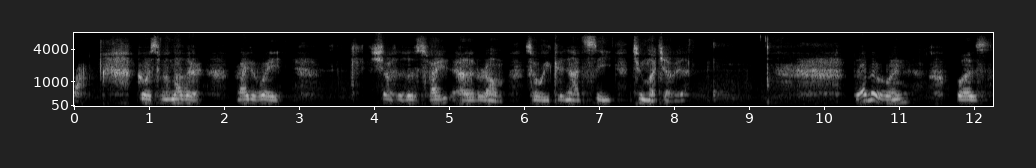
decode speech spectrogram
Of course, my mother right away shut us right out of the room so we could not see too much of it. The other one was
